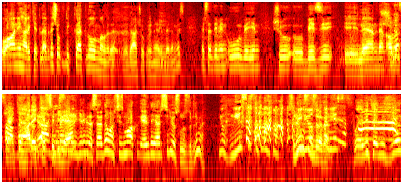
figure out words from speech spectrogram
O ani hareketlerde çok dikkatli olmaları daha çok önerilerimiz. Mesela demin Uğur Bey'in şu e, bezi e, leğenden alırken ki aldı? hareketi bile ilgili bir de Serdar Hanım siz muhakkak evde yer siliyorsunuzdur değil mi? Yok niye sıkıntı Siliyor musunuzdur efendim? Bu evi temizliyor.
